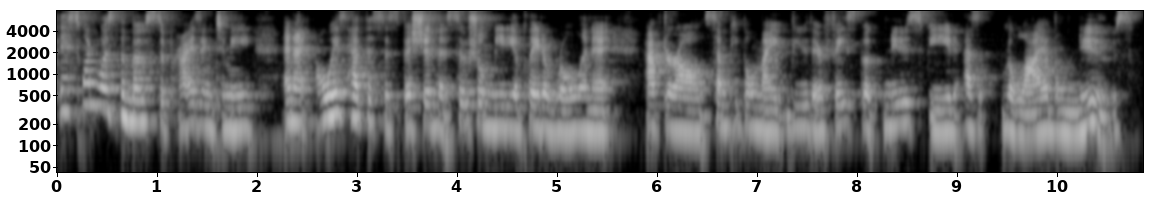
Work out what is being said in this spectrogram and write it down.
This one was the most surprising to me, and I always had the suspicion that social media played a role in it. After all, some people might view their Facebook news feed as reliable news.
